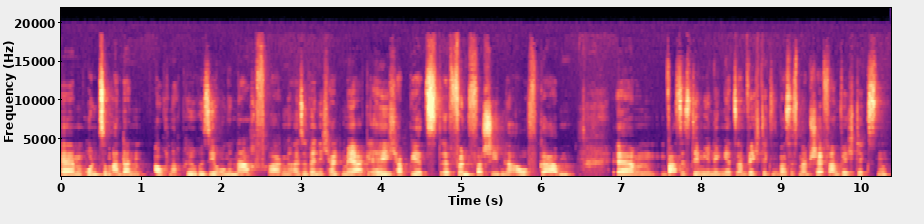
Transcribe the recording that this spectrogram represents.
Ähm, und zum anderen auch nach Priorisierungen nachfragen. Also wenn ich halt merke, hey, ich habe jetzt äh, fünf verschiedene Aufgaben, ähm, was ist demjenigen jetzt am wichtigsten, was ist meinem Chef am wichtigsten,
